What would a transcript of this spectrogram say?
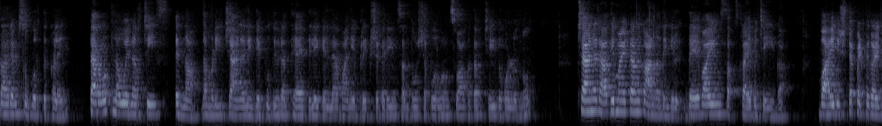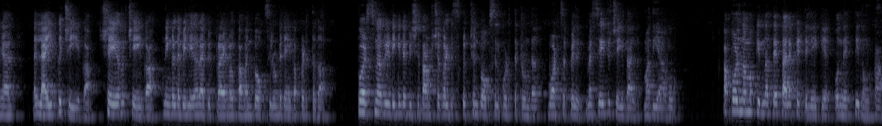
നമസ്കാരം സുഹൃത്തുക്കളെ. ടറോട്ട് ലവ് എനർജീസ് എന്ന നമ്മുടെ ഈ ചാനലിന്റെ പുതിയൊരു അധ്യായത്തിലേക്ക് എല്ലാ മാന്യ പ്രേക്ഷകരെയും സന്തോഷപൂർവം സ്വാഗതം ചെയ്തു കൊള്ളുന്നു ചാനൽ ആദ്യമായിട്ടാണ് കാണുന്നതെങ്കിൽ ദയവായി ഒന്ന് സബ്സ്ക്രൈബ് ചെയ്യുക. വായന ഇഷ്ടപ്പെട്ടു കഴിഞ്ഞാൽ ലൈക്ക് ചെയ്യുക ഷെയർ ചെയ്യുക നിങ്ങളുടെ വിലയേറെ അഭിപ്രായങ്ങൾ കമന്റ് ബോക്സിലൂടെ രേഖപ്പെടുത്തുക. പേഴ്സണൽ റീഡിങ്ങിന്റെ വിശദാംശങ്ങൾ ഡിസ്ക്രിപ്ഷൻ ബോക്സിൽ കൊടുത്തിട്ടുണ്ട്. വാട്സപ്പിൽ മെസ്സേജ് ചെയ്താൽ മതിയാകും. അപ്പോൾ നമുക്ക് ഇന്നത്തെ തലക്കെട്ടിലേക്ക് ഒന്ന് എത്തി നോക്കാം.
